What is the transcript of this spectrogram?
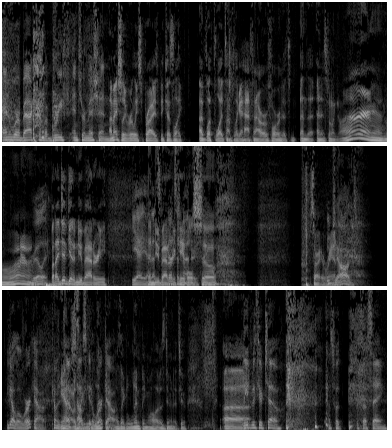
And we're back from a brief intermission. I'm actually really surprised because like I've left the lights on for like a half an hour before it's and the and it's been like Really? But I did get a new battery Yeah, yeah. and new battery a cable. battery so sorry, I ran. you jogged. You got a little workout. Come to Yeah, Jeff's house, like get a workout. I was like limping while I was doing it too. Uh, Lead with your toe. That's what that's us saying.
